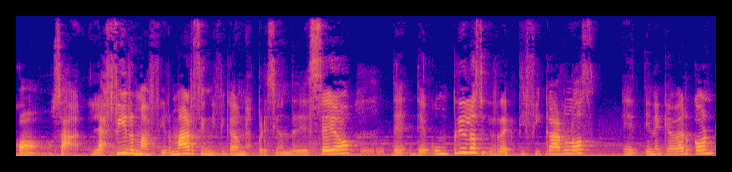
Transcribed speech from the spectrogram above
o sea, la firma, firmar, significa una expresión de deseo de, cumplirlos y rectificarlos eh, tiene que ver con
